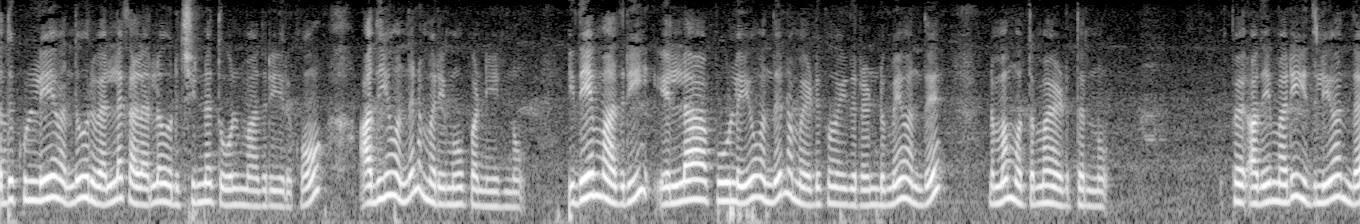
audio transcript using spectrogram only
அதுக்குள்ளேயே வந்து ஒரு வெள்ளை கலரில் ஒரு சின்ன தோல் மாதிரி இருக்கும். அதையும் வந்து நம்ம ரிமூவ் பண்ணிடணும். இதே மாதிரி எல்லா பூலையும் வந்து நம்ம எடுக்கணும். இது ரெண்டுமே வந்து நம்ம மொத்தமாக எடுத்துடணும். இப்போ அதே மாதிரி இதுலேயும் அந்த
